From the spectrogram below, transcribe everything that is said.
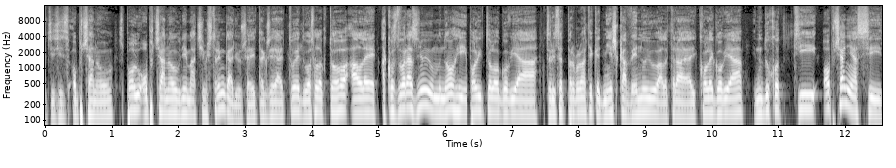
tisíc občanov, spoluobčanov nemá čím štrngať už. Hej. Takže aj to je dôsledok toho, ale ako zdôrazňujú mnohí politológovia, ktorí sa problematike dneška venujú, ale teda aj kolegovia, jednoducho tí občania si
